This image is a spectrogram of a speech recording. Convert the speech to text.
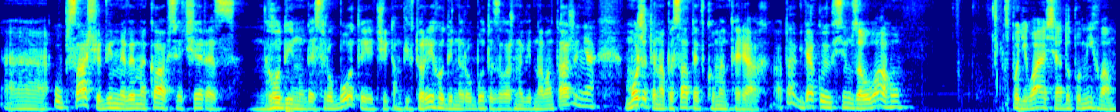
е, у пса, щоб він не вимикався через годину десь роботи, чи там півтори години роботи, залежно від навантаження, можете написати в коментарях. А так, дякую всім за увагу. Сподіваюся, допоміг вам.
